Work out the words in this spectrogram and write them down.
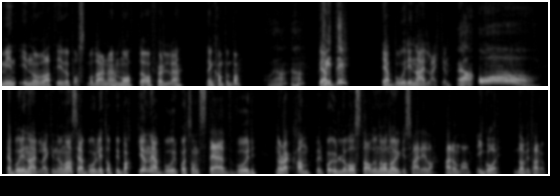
min innovative, postmoderne måte å følge den kampen på. Å, ja, ja. For jeg- Twitter? Jeg bor i nærleiken. Ja. Oh! Jeg bor i nærleiken, Jonas. Jeg bor litt oppi bakken. Jeg bor på et sånt sted hvor når det er kamper på Ullevål stadion Det var Norge-Sverige da, her om dagen. I går, da vi tar opp.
